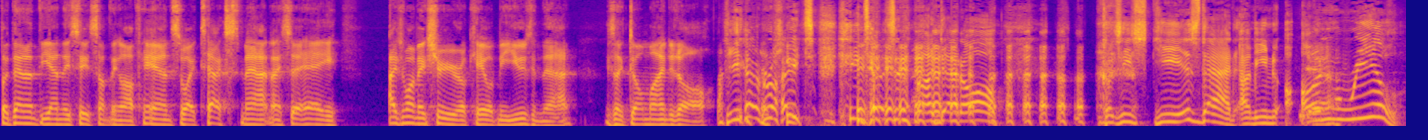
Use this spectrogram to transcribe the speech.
but then at the end they say something offhand. So I text Matt and I say, Hey, I just want to make sure you're okay with me using that. He's like, don't mind at all. Yeah, right. he doesn't mind at all because he's he is that. I mean, yeah. unreal,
